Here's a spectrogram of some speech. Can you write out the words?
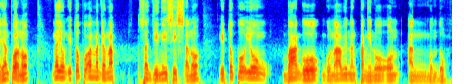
Yan po ano. Ngayon, ito po ang naganap sa Genesis. Ano? Ito po yung bago gunawin ng Panginoon ang mundo.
